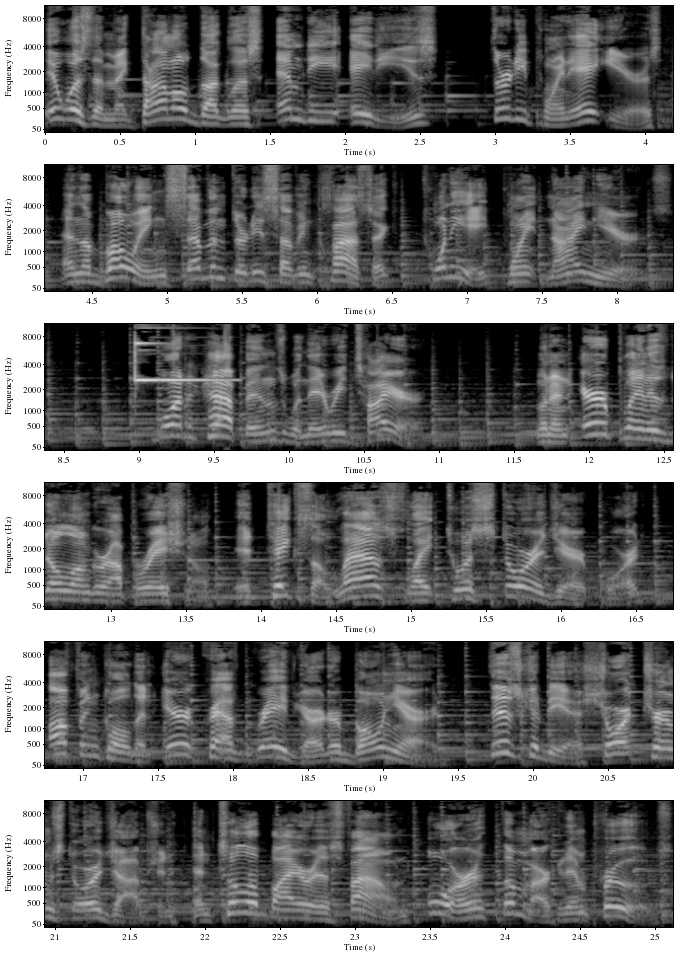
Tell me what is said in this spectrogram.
it was the McDonnell Douglas MD 80s 30.8 years and the Boeing 737 Classic 28.9 years what happens when they retire. When an airplane is no longer operational, it takes a last flight to a storage airport, often called an aircraft graveyard or boneyard. This could be a short term storage option until a buyer is found or the market improves,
